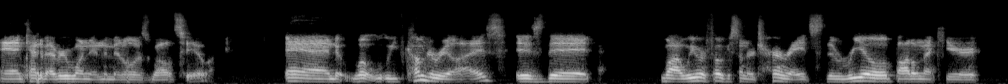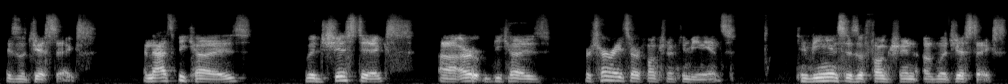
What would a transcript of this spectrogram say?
and kind of everyone in the middle as well too. And what we've come to realize is that while we were focused on return rates, the real bottleneck here is logistics, and that's because logistics, uh, or because return rates are a function of convenience. Convenience is a function of logistics.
